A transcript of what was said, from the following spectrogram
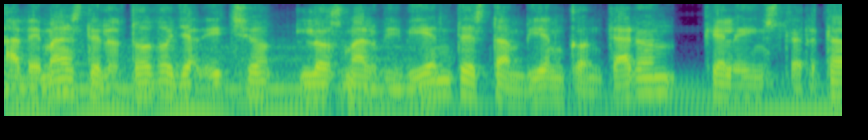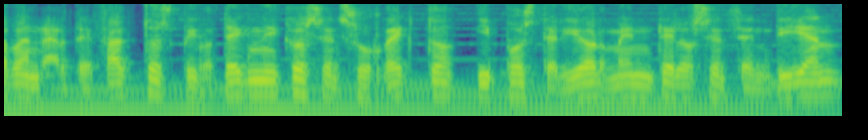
Además de lo todo ya dicho, los malvivientes también contaron, que le insertaban artefactos pirotécnicos en su recto, y posteriormente los encendían,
